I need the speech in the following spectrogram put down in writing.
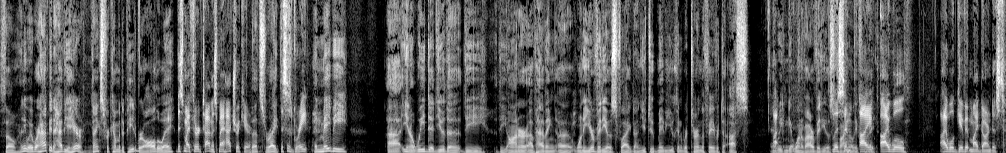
So, anyway, we're happy to have you here. Thanks for coming to Peterborough all the way. This is my third time. It's my hat trick here. That's right. this is great. and maybe uh, you know we did you the the the honor of having uh, one of your videos flagged on YouTube. Maybe you can return the favor to us, and we can get one of our videos Listen, finally I. I will I will give it my darndest.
